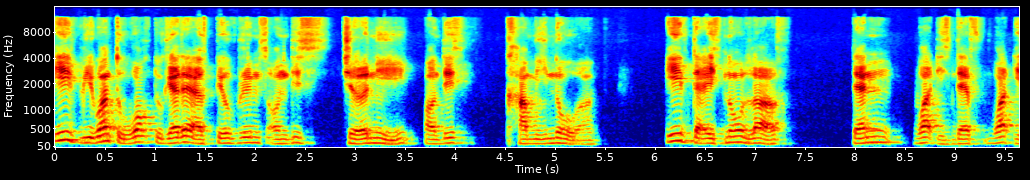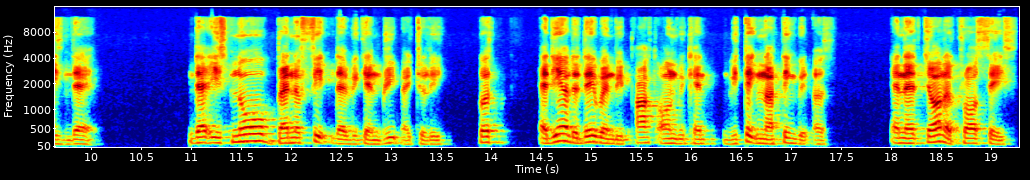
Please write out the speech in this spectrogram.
If we want to walk together as pilgrims on this journey, on this Camino, uh, if there is no love, then what is there? What is there? there is no benefit that we can reap actually. Because at the end of the day, when we pass on, we can we take nothing with us. And as John the Cross says,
